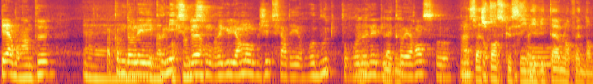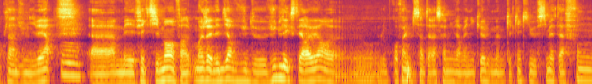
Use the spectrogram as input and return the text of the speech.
perdre un peu euh, comme dans les comics, ils sont régulièrement obligés de faire des reboots pour redonner de la mm, mm, mm. cohérence au. ça, je pense que c'est inévitable en fait dans plein d'univers. Euh, mais effectivement, enfin, moi j'allais dire vu de vue de l'extérieur, euh, le profane qui s'intéresse à l'univers Nickel ou même quelqu'un qui veut s'y mettre à fond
